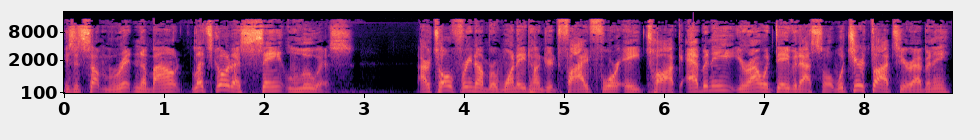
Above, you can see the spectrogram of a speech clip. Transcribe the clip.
Is it something written about? Let's go to St. Louis. Our toll free number, 1 800 548 TALK. Ebony, you're on with David Essel. What's your thoughts here, Ebony?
